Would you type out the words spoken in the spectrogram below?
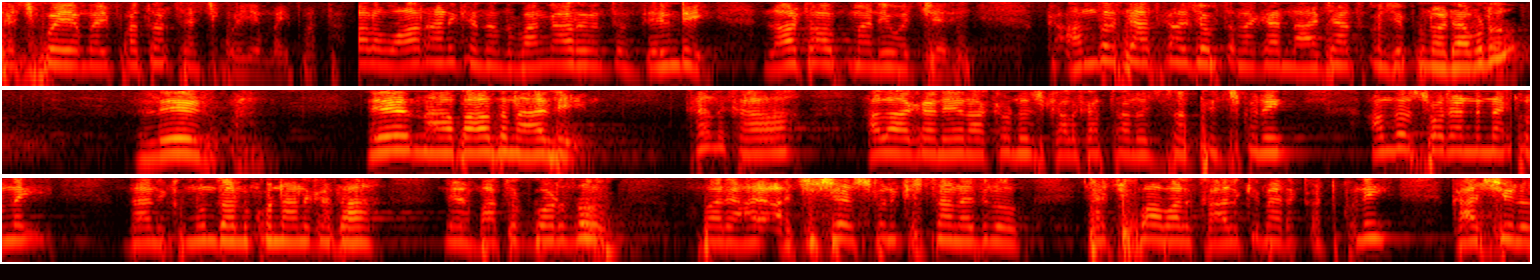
చచ్చిపోయేమైపోతాం చచ్చిపోయేమైపోతాం వాళ్ళ వారానికి ఇంత బంగారం ఇంత తిండి లాట్ ఆఫ్ మనీ వచ్చేది. అందరి జాతకాలు చెప్తున్నా కానీ నా జాతకం చెప్పినాడు ఎవడు? లేడు. లేదు నా బాధ నాది. కనుక అలాగా నేను అక్కడి నుంచి కలకత్తా నుంచి తప్పించుకుని అందరూ చూడండి నాకు ఉన్నాయి దానికి ముందు అనుకున్నాను కదా నేను బతకూడదు మరి అచ్చు చేసుకుని కృష్ణానదిలో చచ్చిపోవాలి కాలికి మీద కట్టుకుని కాశీలో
